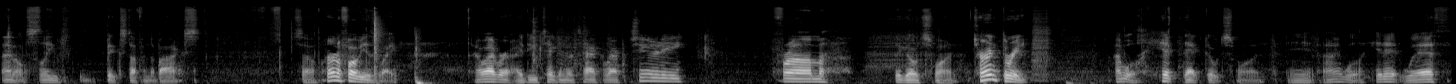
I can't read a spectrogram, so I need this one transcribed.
I don't sleeve big stuff in the box. So, Chronophobia is way. However, I do take an attack of opportunity from the Goat Spawn. Turn three. I will hit that Goat Spawn. And I will hit it with...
